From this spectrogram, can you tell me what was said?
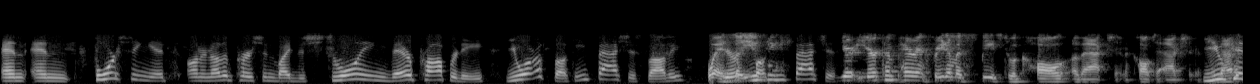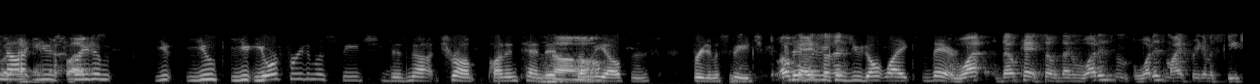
and and forcing it on another person by destroying their property. You are a fucking fascist, Bobby. Wait, You're so a you fucking think fascist. you're you're comparing freedom of speech to a call of action, a call to action? You that's what I cannot use freedom. You, you you your freedom of speech does not trump, pun intended, No. somebody else's freedom of speech Okay, so because then- you don't like theirs. What? Okay, so then what is what is my freedom of speech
